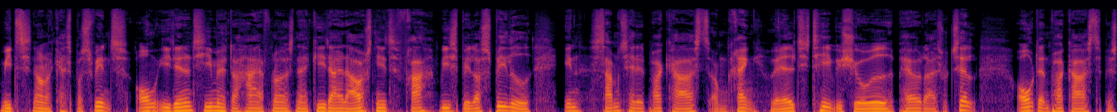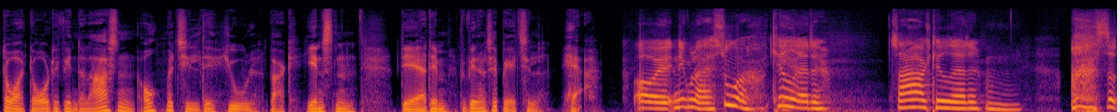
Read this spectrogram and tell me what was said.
Mit navn er Kasper Svindt, og i denne time der har jeg fornøjelsen af at give dig et afsnit fra Vi Spiller Spillet, en samtale-podcast omkring reality-tv-showet Paradise Hotel, og den podcast består af Dorte Vinter Larsen og Mathilde Julbak Jensen. Det er dem, vi vender tilbage til her. Og øh, Nikolaj er sur, ked af det. Sara er ked af det. Mm. så,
